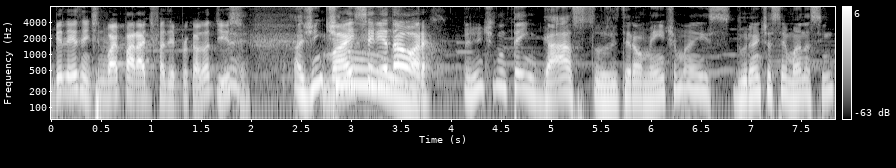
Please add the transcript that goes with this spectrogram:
beleza, a gente não vai parar de fazer por causa disso. É. A gente Mas não... seria da hora. A gente não tem gastos, literalmente, mas durante a semana, assim,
